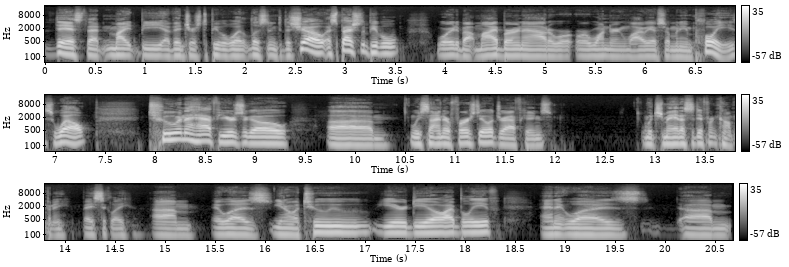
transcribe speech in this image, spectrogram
this that might be of interest to people listening to the show, especially people worried about my burnout or, or wondering why we have so many employees. Well, two and a half years ago, um, we signed our first deal with DraftKings, which made us a different company, basically. Um, it was, you know, a two year deal, I believe, and it was um,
